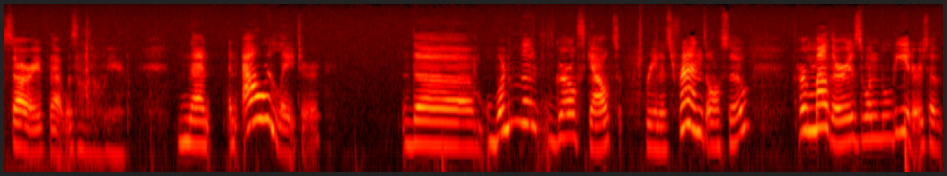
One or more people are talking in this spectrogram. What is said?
Sorry if that was a little weird. And then an hour later, the one of the Girl Scouts, Raina's friends, also, her mother is one of the leaders of,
